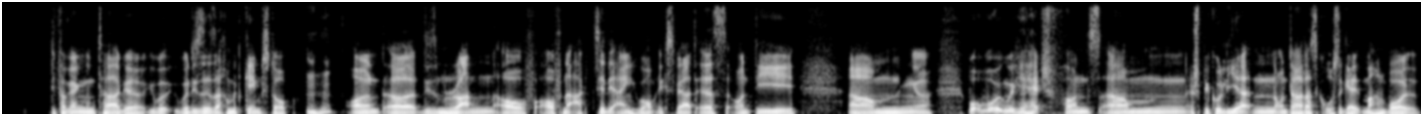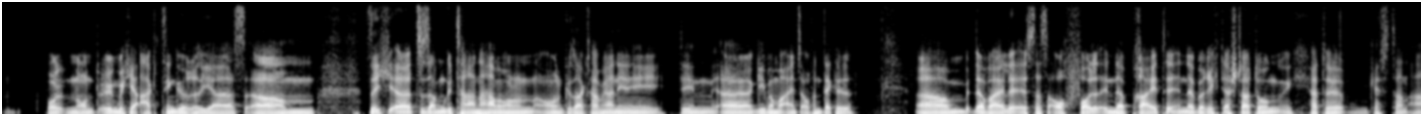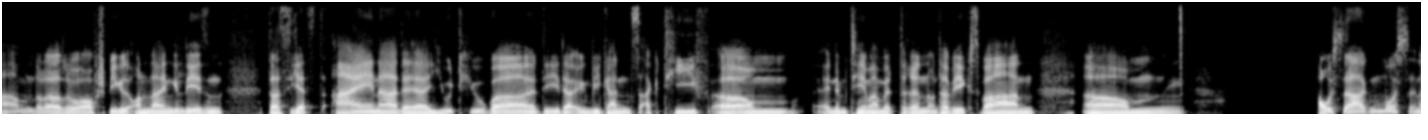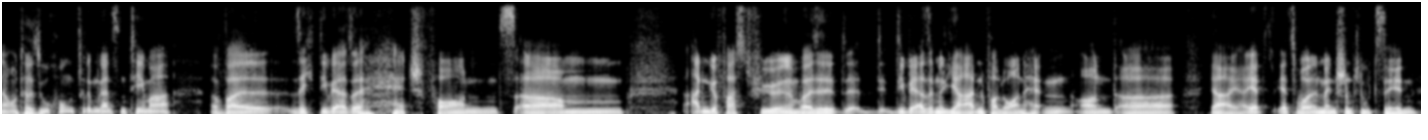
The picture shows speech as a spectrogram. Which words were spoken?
die vergangenen Tage über, über diese Sache mit GameStop Mhm. und äh, diesem Run auf, auf eine Aktie, die eigentlich überhaupt nichts wert ist und die, ähm, wo, wo irgendwelche Hedgefonds ähm, spekulierten und da das große Geld machen wollten wollten und irgendwelche Aktienguerillas ähm, sich äh, zusammengetan haben und, und gesagt haben, ja, nee, nee, den äh, geben wir mal eins auf den Deckel. Ähm, mittlerweile ist das auch voll in der Breite in der Berichterstattung. Ich hatte gestern Abend oder so auf Spiegel Online gelesen, dass jetzt einer der YouTuber, die da irgendwie ganz aktiv ähm, in dem Thema mit drin unterwegs waren, ähm, aussagen muss in der Untersuchung zu dem ganzen Thema, weil sich diverse Hedgefonds ähm, angefasst fühlen, weil sie diverse Milliarden verloren hätten. Und äh, ja, ja, jetzt, jetzt wollen Menschen Blut sehen.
